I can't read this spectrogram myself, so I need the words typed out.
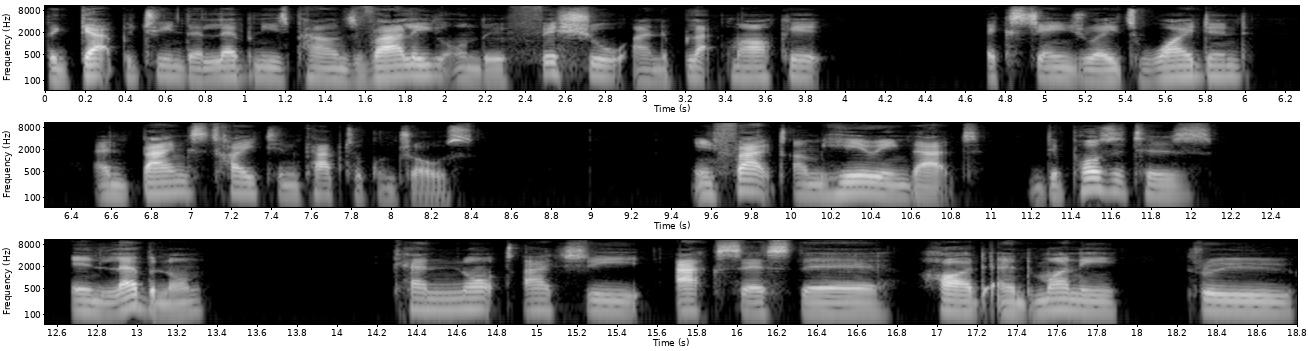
The gap between the Lebanese pound's value on the official and black market exchange rates widened, and banks tightened capital controls. In fact, I'm hearing that depositors in Lebanon cannot actually access their hard earned money through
